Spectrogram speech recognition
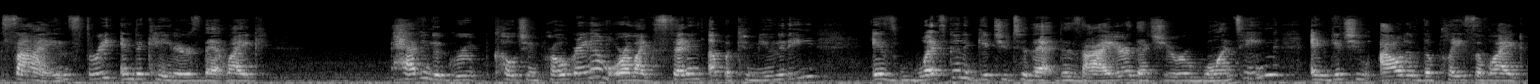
signs, three indicators that like having a group coaching program or like setting up a community is what's going to get you to that desire that you're wanting and get you out of the place of like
